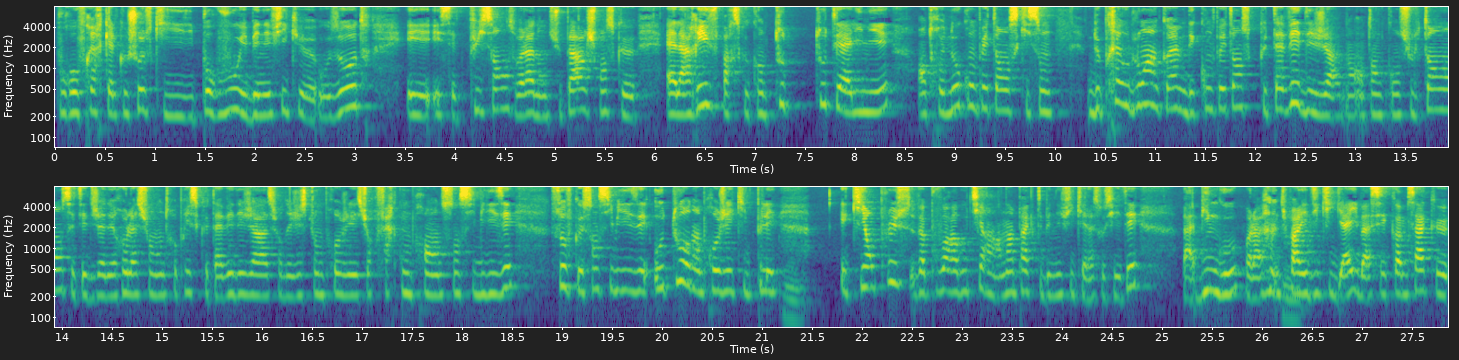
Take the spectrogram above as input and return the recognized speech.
pour offrir quelque chose qui pour vous est bénéfique aux autres. Et, et cette puissance voilà, dont tu parles, je pense qu'elle arrive parce que quand tout tout est aligné entre nos compétences qui sont de près ou de loin quand même des compétences que tu avais déjà en tant que consultant, c'était déjà des relations d'entreprise que tu avais déjà sur des gestions de projet, sur faire comprendre, sensibiliser, sauf que sensibiliser autour d'un projet qui te plaît mm. et qui en plus va pouvoir aboutir à un impact bénéfique à la société, bah bingo, voilà, tu mm. parlais d'ikigai, bah c'est comme ça que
